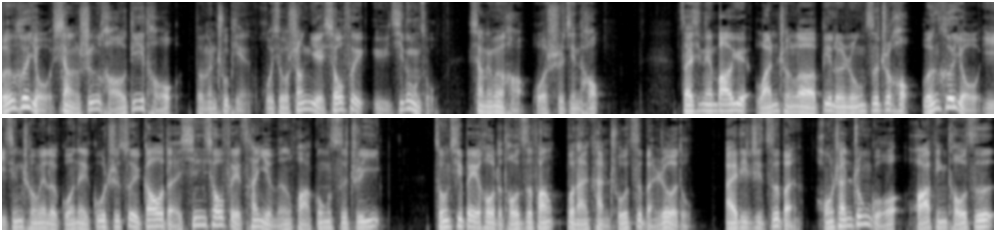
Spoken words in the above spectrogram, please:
文和友向生蚝低头。本文出品虎嗅商业消费与机动组。向您问好，我是金涛。在今年八月完成了 B 轮融资之后，文和友已经成为了国内估值最高的新消费餐饮文化公司之一。从其背后的投资方，不难看出资本热度：IDG 资本、红杉中国、华平投资、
